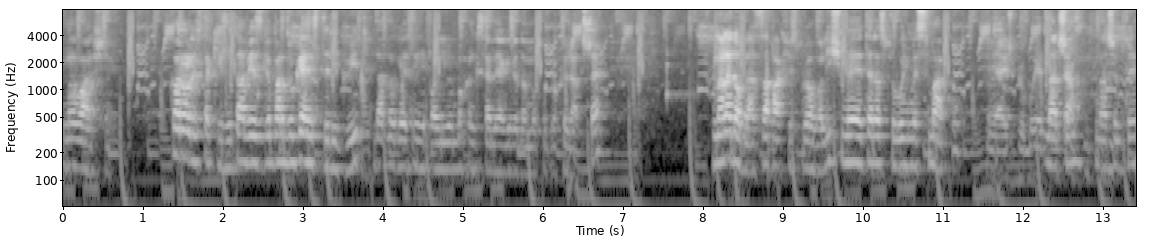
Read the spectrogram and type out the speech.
No właśnie. Korol jest taki żółtawy, jest bardzo gęsty liquid. Dawno gęsty nie paliłem, bo Hankseny jak wiadomo są trochę rzadsze. No ale dobra, zapach się spróbowaliśmy, teraz spróbujmy smaku. Ja już próbuję Na cały czym? czas. Na czym ty?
